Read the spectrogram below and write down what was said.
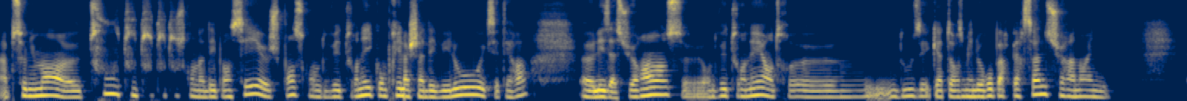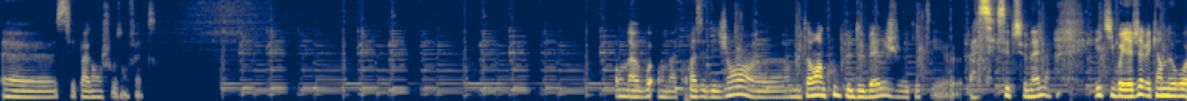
absolument tout, tout, tout, tout, tout ce qu'on a dépensé, je pense qu'on devait tourner, y compris l'achat des vélos, etc., les assurances, on devait tourner entre 12 et 14 000 euros par personne sur un an et demi. c'est pas grand-chose en fait. On a, croisé des gens, euh, notamment un couple de Belges qui était euh, assez exceptionnel et qui voyageait avec un euro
